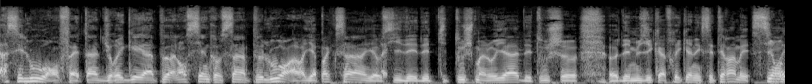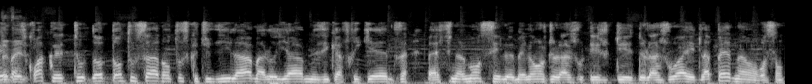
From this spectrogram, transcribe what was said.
assez lourd en fait. Hein, du reggae un peu à l'ancienne comme ça, un peu lourd. Alors il n'y a pas que ça. hein, Il y a aussi des, des petites touches maloya, des touches euh, des musiques africaines, etc. Mais si on Oui, devait bah, je crois que tout, dans, dans tout ça, dans tout ce que tu dis là, Maloya, musique africaine, ça, bah, finalement c'est le mélange de la, de joie et de la peine. hein. On ressent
